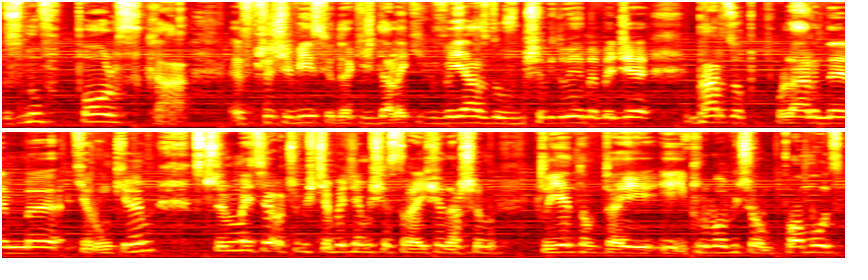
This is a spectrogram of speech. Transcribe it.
znów Polska, w przeciwieństwie do jakichś dalekich wyjazdów, przewidujemy, będzie bardzo popularnym e, kierunkiem, z czym my oczywiście będziemy się starali się naszym klientom tutaj i klubowiczom pomóc.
